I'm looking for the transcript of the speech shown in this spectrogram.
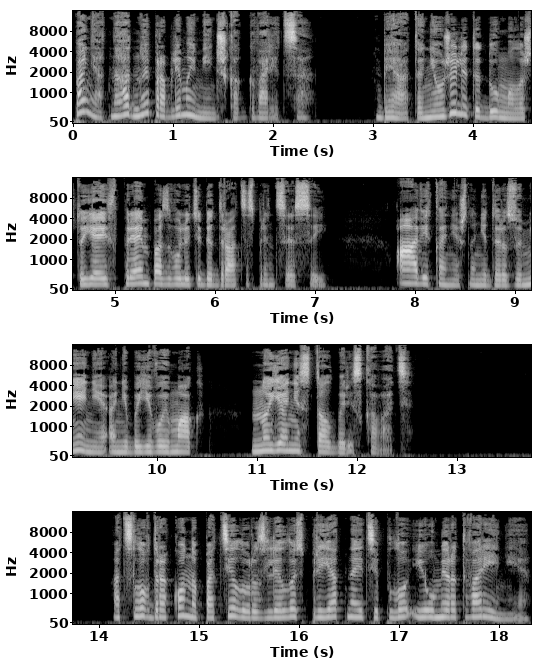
понятно, одной проблемой меньше, как говорится». «Беата, неужели ты думала, что я и впрямь позволю тебе драться с принцессой?» «Ави, конечно, недоразумение, а не боевой маг, но я не стал бы рисковать». От слов дракона по телу разлилось приятное тепло и умиротворение.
